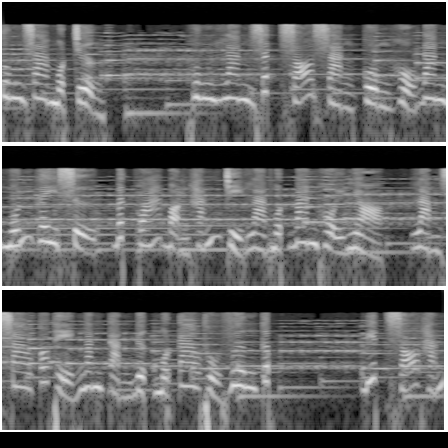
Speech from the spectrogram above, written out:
tung ra một trường Hung lang rất rõ ràng cuồng hổ đang muốn gây sự, Bất quá bọn hắn chỉ là một ban hội nhỏ, Làm sao có thể ngăn cản được một cao thủ vương cấp. Biết rõ hắn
